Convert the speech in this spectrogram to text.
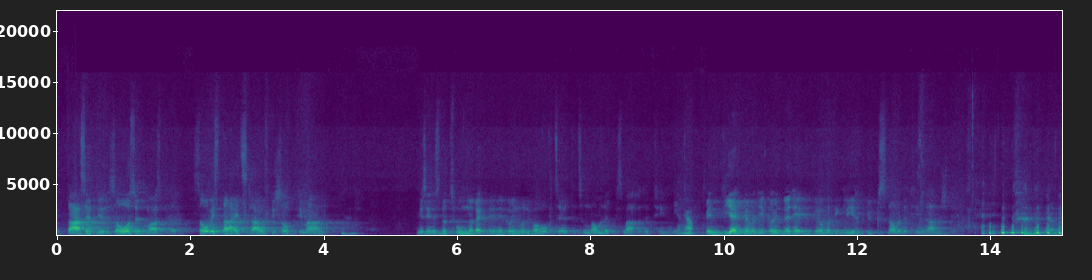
Und da sollte, so sollte man, so wie es da jetzt läuft, ist es optimal. Mhm. Wir sind jetzt nur gezwungen, wegen den Gründen, die ich vorher aufgezählt habe, um nochmal etwas machen dorthin. Ja. Wenn, die, wenn wir die Gründe nicht hätten, würden wir die gleiche Büchse nochmal dorthin anstellen. ja.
